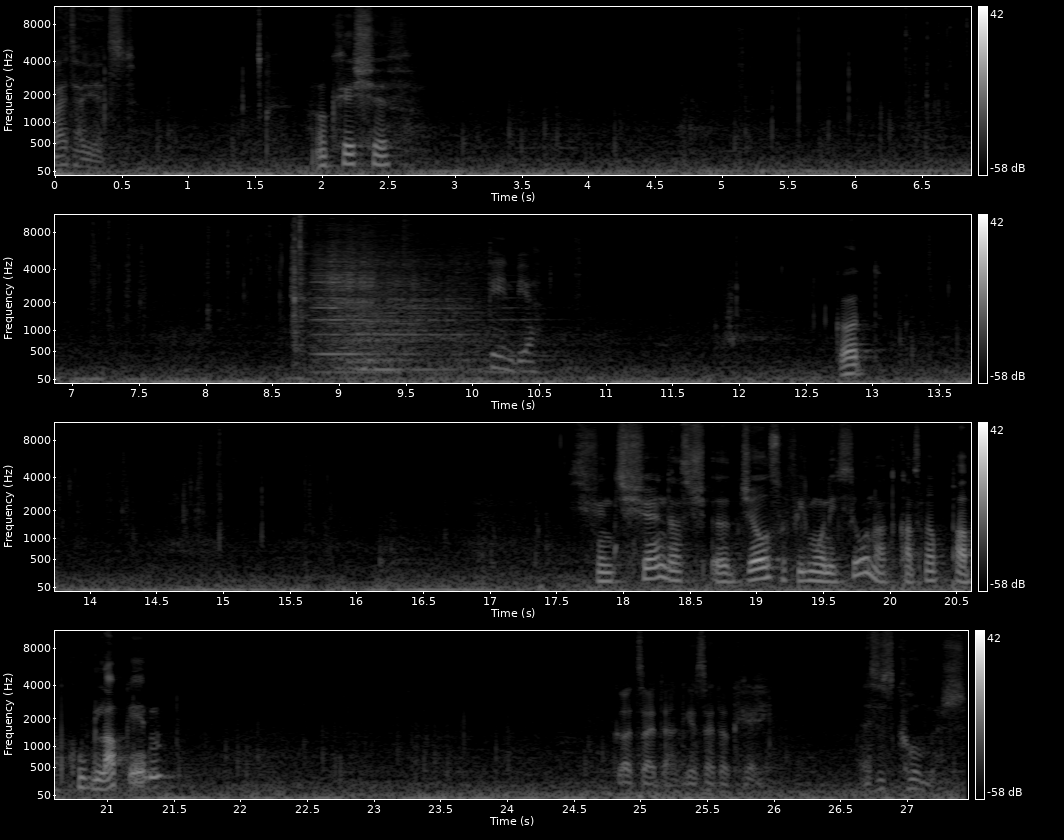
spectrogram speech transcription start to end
Weiter jetzt. Okay, Chef. Finde es schön, dass äh, Joe so viel Munition hat. Kannst du mir ein paar Kugeln abgeben? Gott sei Dank, ihr seid okay. Es ist komisch.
